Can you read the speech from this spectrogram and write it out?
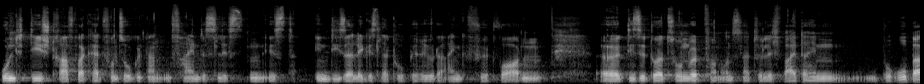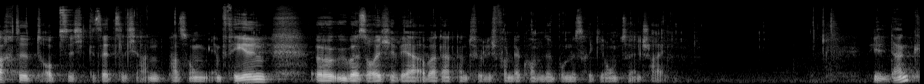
Und die Strafbarkeit von sogenannten Feindeslisten ist in dieser Legislaturperiode eingeführt worden. Äh, die Situation wird von uns natürlich weiterhin beobachtet, ob sich gesetzliche Anpassungen empfehlen. Äh, über solche wäre aber dann natürlich von der kommenden Bundesregierung zu entscheiden. Vielen Dank.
